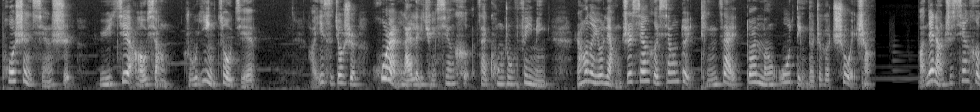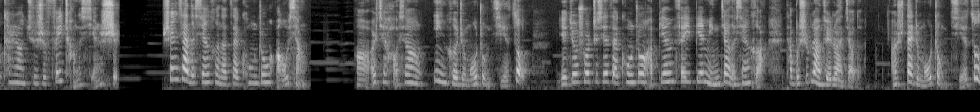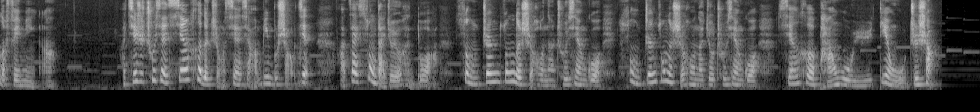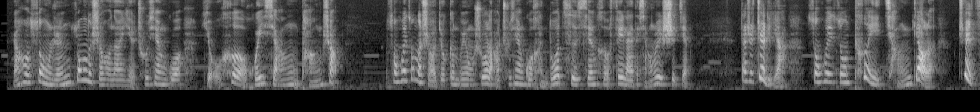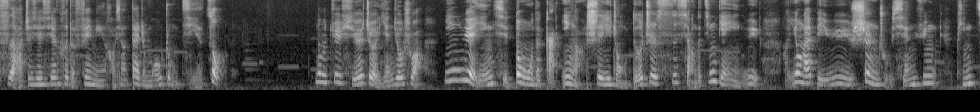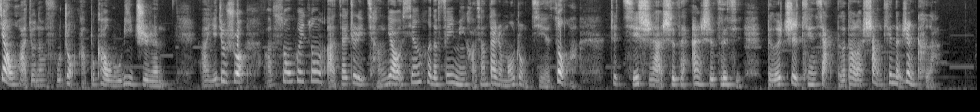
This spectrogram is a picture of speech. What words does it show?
颇甚闲适，鱼皆翱翔，如应奏节。啊，意思就是忽然来了一群仙鹤在空中飞鸣，然后呢，有两只仙鹤相对停在端门屋顶的这个螭尾上。啊，那两只仙鹤看上去是非常的闲适，身下的仙鹤呢在空中翱翔，啊，而且好像应和着某种节奏。也就是说，这些在空中啊边飞边鸣叫的仙鹤啊，它不是乱飞乱叫的，而是带着某种节奏的飞鸣啊啊。其实出现仙鹤的这种现象并不少见啊，在宋代就有很多啊。宋真宗的时候呢，出现过；宋真宗的时候呢，就出现过仙鹤盘舞于殿舞之上。然后宋仁宗的时候呢，也出现过有鹤回翔堂上。宋徽宗的时候就更不用说了啊，出现过很多次仙鹤飞来的祥瑞事件。但是这里啊，宋徽宗特意强调了。这次啊，这些仙鹤的飞鸣好像带着某种节奏。那么，据学者研究说啊，音乐引起动物的感应啊，是一种德治思想的经典隐喻啊，用来比喻圣主贤君凭教化就能服众啊，不靠武力治人啊。也就是说啊，宋徽宗啊在这里强调仙鹤的飞鸣好像带着某种节奏啊，这其实啊是在暗示自己德治天下，得到了上天的认可啊。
